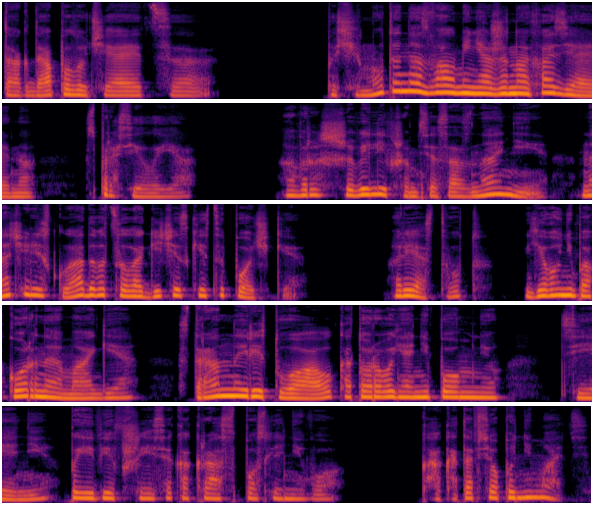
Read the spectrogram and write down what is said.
тогда получается... «Почему ты назвал меня женой хозяина?» — спросила я. а в расшевелившемся сознании начали складываться логические цепочки. Рествуд, его непокорная магия, странный ритуал, которого я не помню, тени, появившиеся как раз после него. Как это все понимать?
